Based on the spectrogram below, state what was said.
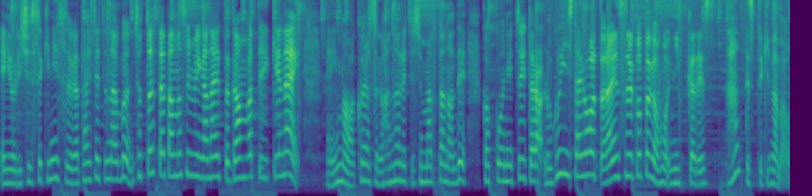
えより出席日数が大切な分ちょっとした楽しみがないと頑張っていけない。え今はクラスが離れてしまったので学校に着いたらログインしたよと LINE することがもう日課です。なんて素敵なの。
